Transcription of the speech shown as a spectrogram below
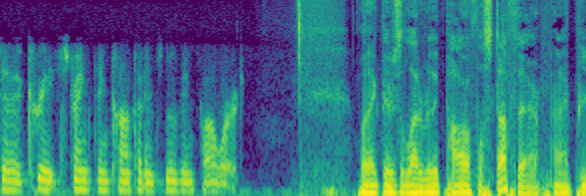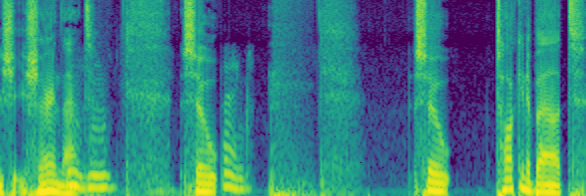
to create strength and confidence moving forward. Well, I think there's a lot of really powerful stuff there, and I appreciate you sharing that. Mm-hmm. So, thanks. So, talking about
